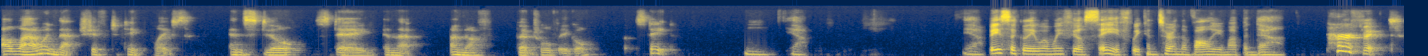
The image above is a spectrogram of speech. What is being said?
allowing that shift to take place and still stay in that enough ventral vagal state. Mm, yeah. Yeah. Basically, when we feel safe, we can turn the volume up and down. Perfect.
